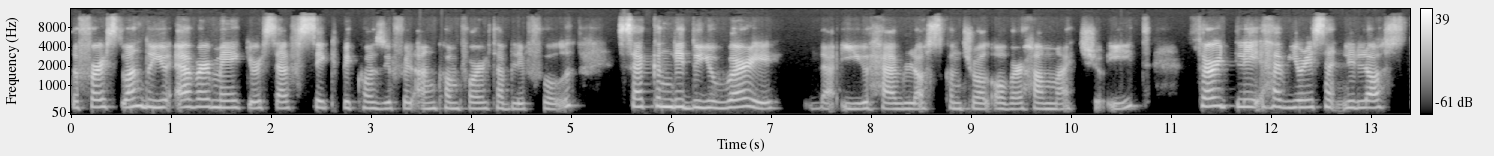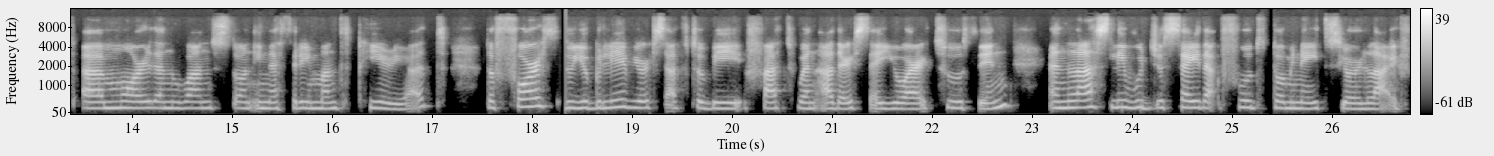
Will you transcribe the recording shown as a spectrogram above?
the first one, do you ever make yourself sick because you feel uncomfortably full? Secondly, do you worry that you have lost control over how much you eat? Thirdly, have you recently lost uh, more than one stone in a three month period? The fourth, do you believe yourself to be fat when others say you are too thin? And lastly, would you say that food dominates your life?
